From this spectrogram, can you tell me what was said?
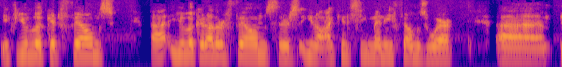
if you look at films, uh, you look at other films. There's, you know, I can see many films where uh,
